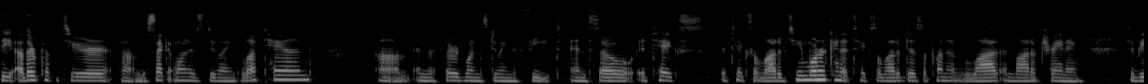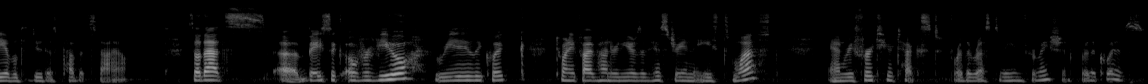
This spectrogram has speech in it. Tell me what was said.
The other puppeteer, um, the second one is doing the left hand, um, and the third one is doing the feet. And so it takes it takes a lot of teamwork and it takes a lot of discipline and a lot and lot of training to be able to do this puppet style. So that's a basic overview, really quick, 2,500 years of history in the East and West, and refer to your text for the rest of the information for the quiz.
